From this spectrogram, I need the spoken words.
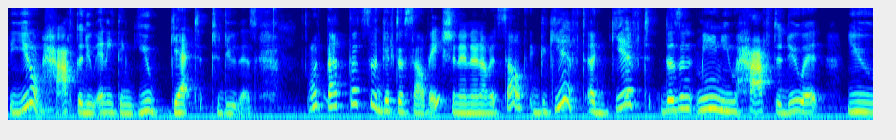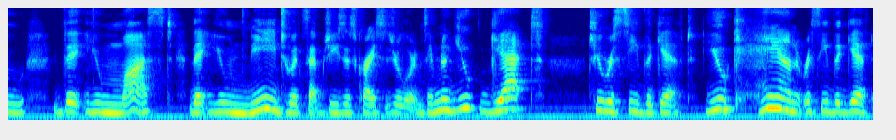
you don't have to do anything. You get to do this that that's the gift of salvation in and of itself a gift a gift doesn't mean you have to do it you that you must that you need to accept jesus christ as your lord and savior no you get to receive the gift. You can receive the gift.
